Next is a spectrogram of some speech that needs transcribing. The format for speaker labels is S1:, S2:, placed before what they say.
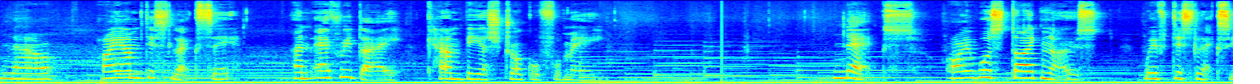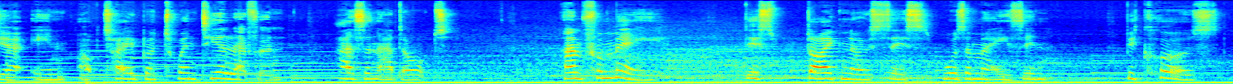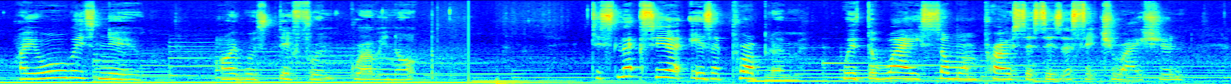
S1: Now, I am dyslexic, and every day can be a struggle for me. Next, I was diagnosed with dyslexia in October 2011 as an adult. And for me, this diagnosis was amazing because I always knew I was different growing up. Dyslexia is a problem with the way someone processes a situation,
